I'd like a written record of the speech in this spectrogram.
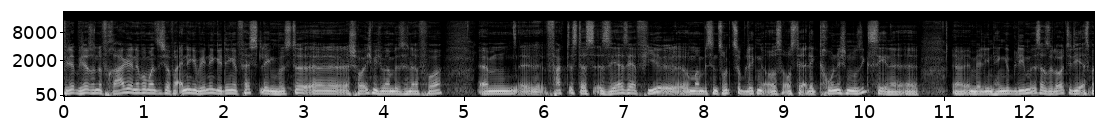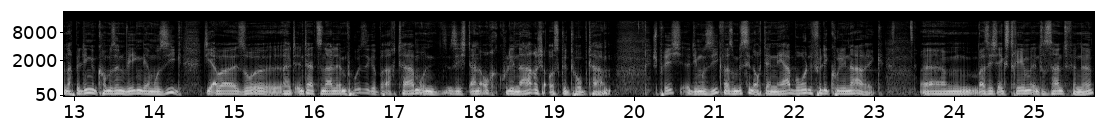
Wieder, wieder so eine Frage, ne, wo man sich auf einige wenige Dinge festlegen müsste. Äh, da scheue ich mich mal ein bisschen davor. Ähm, äh, Fakt ist, dass sehr, sehr viel, um mal ein bisschen zurückzublicken, aus, aus der elektronischen Musikszene äh, äh in Berlin hängen geblieben ist. Also Leute, die erstmal nach Berlin gekommen sind wegen der Musik, die aber so äh, halt internationale Impulse gebracht haben und sich dann auch kulinarisch ausgetobt haben. Sprich, die Musik war so ein bisschen auch der Nährboden für die Kulinarik ähm, was ich extrem interessant finde.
